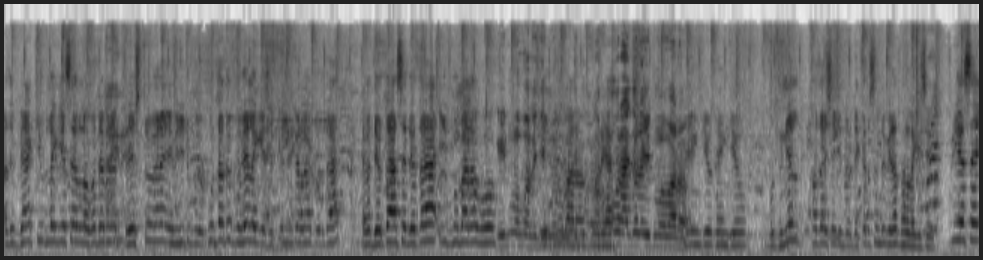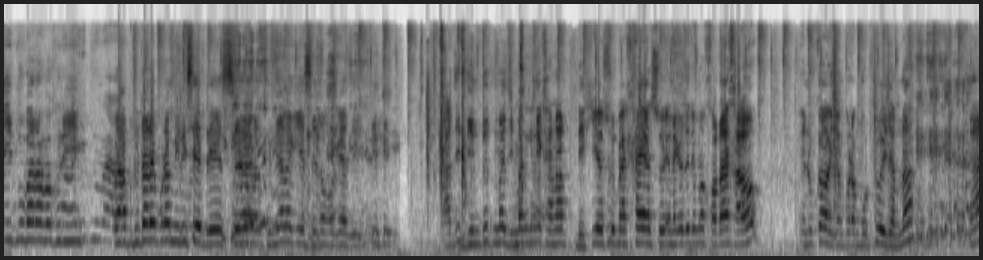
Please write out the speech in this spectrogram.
আজি বেয়া কিউট লাগি আছে আৰু লগতে মানে ড্ৰেছটো মানে হেৰিটো কুৰ্তাটো বঢ়িয়া লাগি আছে পিংক কালাৰ কুৰ্তা। এবাৰ দেউতা আছে দেউতা ঈদ মুবাৰক হওক। ঈদ মোবাৰক ঈদ মোবাৰক, বঢ়িয়া। ৰাইজলৈ ঈদ মোবাৰক। থেংক ইউ থেংক ইউ বহুত ধুনীয়া সজাইছে কিন্তু ডেক'ৰেশ্যনটো বিৰাট ভাল লাগিছে। খুৰী আছে ঈদ মুবাৰক খুৰী দুটাৰে পুৰা মিলিছে ড্ৰেছ ধুনীয়া লাগি আছে চবকে আজি। আজিৰ দিনটোত মই যিমানখিনি খানা দেখি আছোঁ বা খাই আছোঁ এনেকৈ যদি মই সদায় খাওঁ এনেকুৱা হৈ যাম পুৰা মোটো হৈ যাম ন? হা?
